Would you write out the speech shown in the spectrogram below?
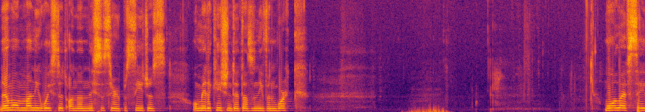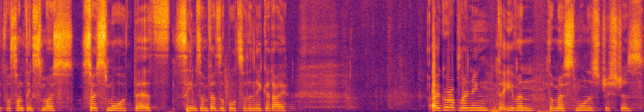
no more money wasted on unnecessary procedures or medication that doesn't even work. More lives saved with something so small that it seems invisible to the naked eye. I grew up learning that even the most smallest gestures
